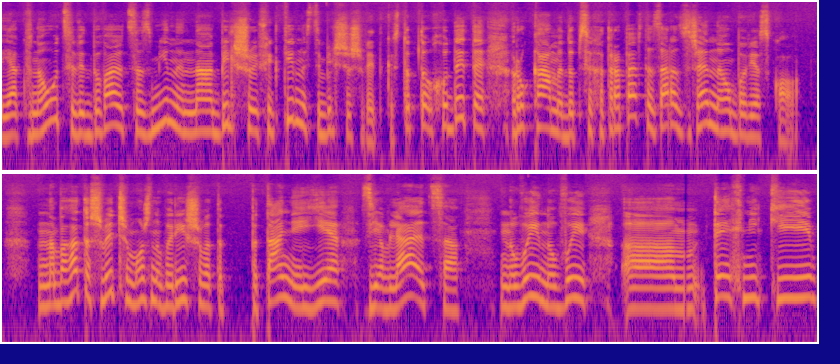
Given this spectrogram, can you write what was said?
як в науці, відбуваються зміни на більшу ефективність і більшу швидкість. Тобто ходити роками до психотерапевта зараз вже не обов'язково. Набагато швидше можна вирішувати питання, є, з'являються нові нові е, техніки,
